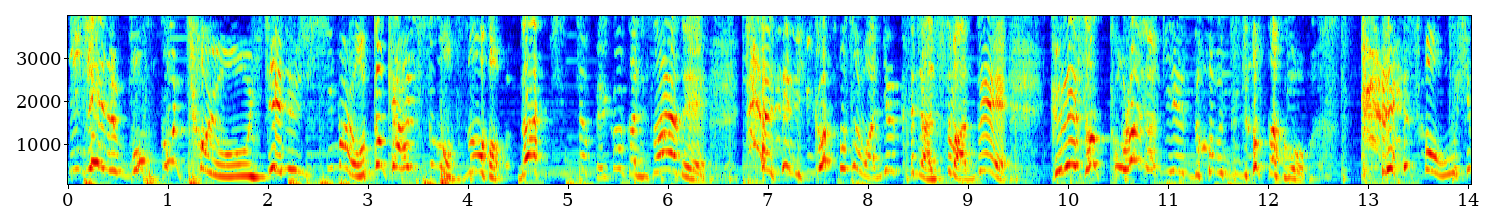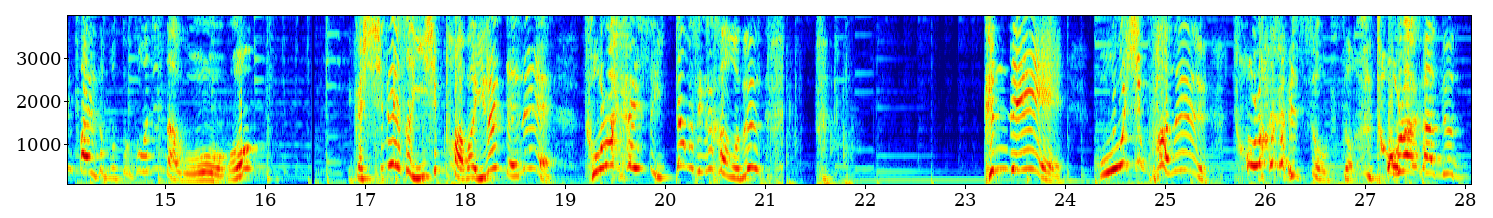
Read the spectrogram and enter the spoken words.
이제는 못 고쳐요. 이제는 씨발 어떻게 할 수가 없어. 나 진짜 100화까지 써야 돼. 나는 이거 소설 완결까지 안 쓰면 안 돼. 그래서 돌아가기에 너무 늦었다고. 그래서 50화에서 보통 터진다고. 어? 그러니까 10에서 20화 막 이럴 때는 돌아갈 수 있다고 생각하거든. 근데 50화는 돌아갈 수 없어. 돌아가면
